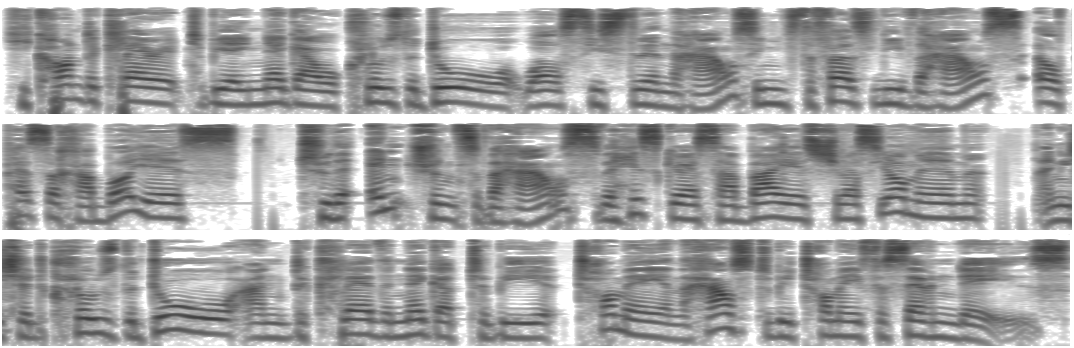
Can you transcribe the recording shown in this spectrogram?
He can't declare it to be a nega or close the door whilst he's still in the house. He needs to first leave the house. El pesach to the entrance of the house, the Hiskers Habayis Shivas Yomim, and he should close the door and declare the nega to be Tome and the house to be Tome for seven days.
